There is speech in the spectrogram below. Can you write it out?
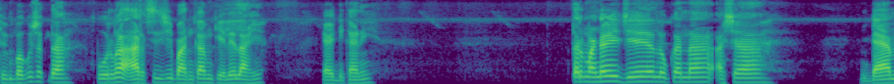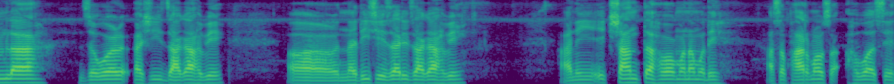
तुम्ही बघू शकता पूर्ण आर सी जी बांधकाम केलेलं आहे या ठिकाणी. तर मंडळी जे लोकांना अशा डॅमला जवळ अशी जागा हवे नदी शेजारी जागा हवे आणि एक शांत हवामानामध्ये असं फार्म हाऊस हवं असेल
